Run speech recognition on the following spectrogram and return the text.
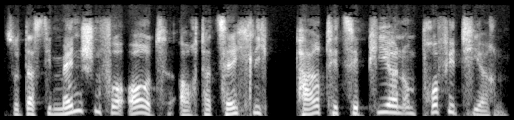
so dass die Menschen vor Ort auch tatsächlich partizipieren und profitieren.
